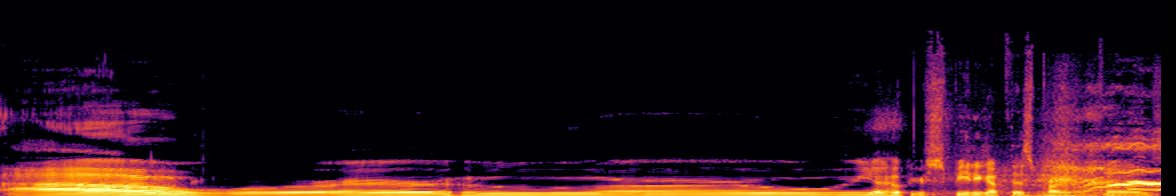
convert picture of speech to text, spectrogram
Our, who are we? I hope you're speeding up this part. Because...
